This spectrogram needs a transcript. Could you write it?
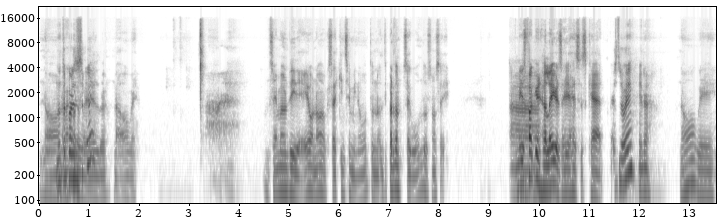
No, ¿No, no te acuerdas de ese güey? No, güey. Se me un video, ¿no? O sea, 15 minutos, no, perdón, segundos, no sé. Uh, I mean, it's fucking ah. hilarious. He has his cat. ¿Este güey? Mira. No, güey.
